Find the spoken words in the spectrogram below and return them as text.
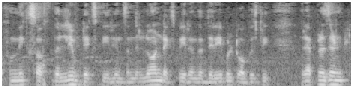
of a mix of the lived experience and the learned experience that they're able to obviously represent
